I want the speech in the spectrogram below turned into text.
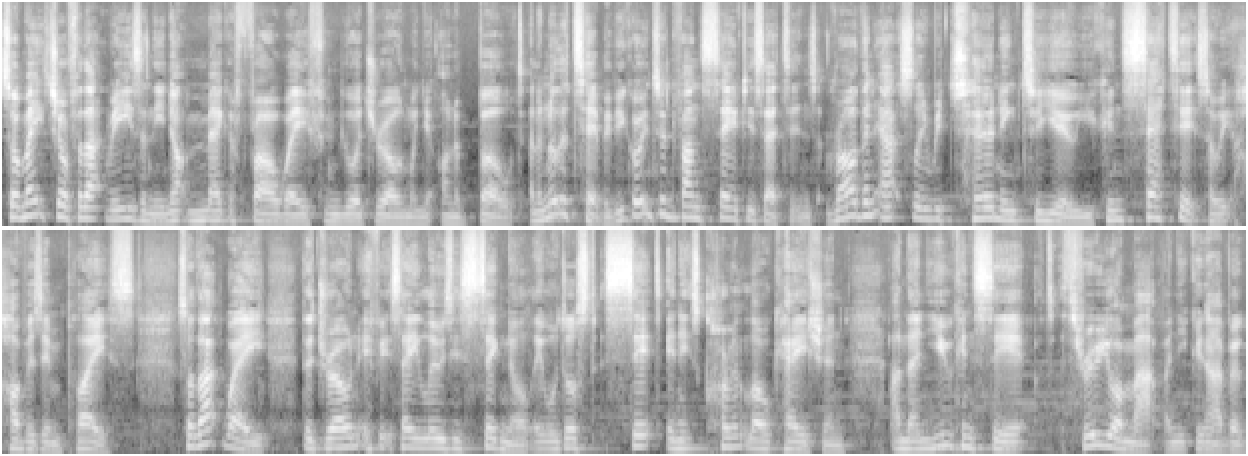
So make sure for that reason you're not mega far away from your drone when you're on a boat. And another tip, if you go into advanced safety settings, rather than actually returning to you, you can set it so it hovers in place. So that way, the drone, if it say loses signal, it will just sit in its current location and then you can see it through your map and you can either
